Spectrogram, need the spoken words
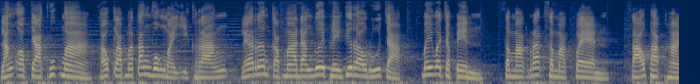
หลังออกจากคุกมา เขากลับมาตั้งวงใหม่อีกครั้ง และเริ่มกลับมาดังด้วยเพลงที่เรารู้จัก ไม่ว่าจะเป็น สมัครรักสมัครแฟน สาวผักไห่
